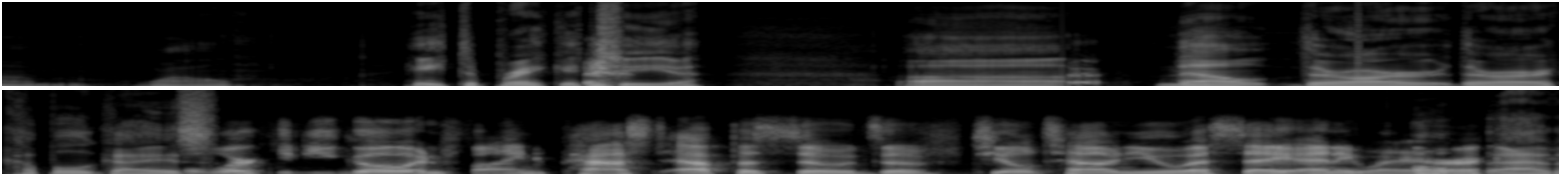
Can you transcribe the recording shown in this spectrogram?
Um, well, hate to break it to you. Uh, now there are there are a couple of guys. Well, where can you go and find past episodes of Teal Town USA anyway, Oh, Eric? uh,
